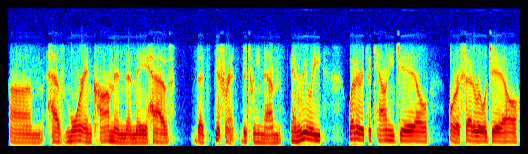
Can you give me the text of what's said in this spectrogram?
um, have more in common than they have that's different between them. And really, whether it's a county jail or a federal jail,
